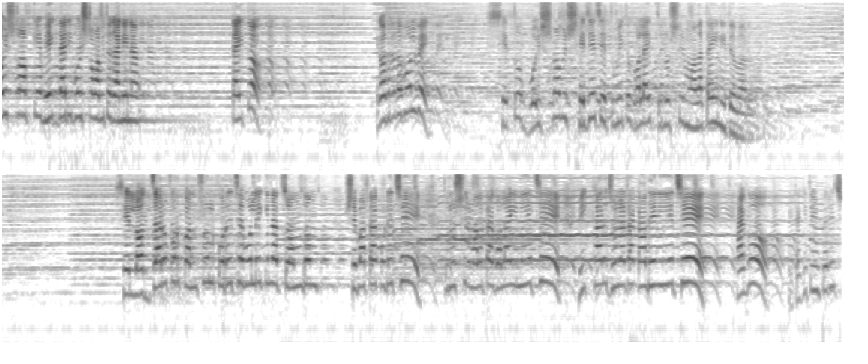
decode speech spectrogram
বৈষ্ণব, কে ভেগদারি বৈষ্ণব, আমি তো জানি না। তাই তো? এ কথাটা তো বলবে? সে তো বৈষ্ণব সেজেছে, তুমি তো গলায় তুলসীর মালাটাই নিতে পারো। সে লজ্জার উপর কন্ট্রোল করেছে বলে কিনা চন্দন সেবাটা করেছে, তুলসীর মালাটা গলায় নিয়েছে, ভিক্ষার ঝোলাটা কাঁধে নিয়েছে। হ্যাঁ গো, এটা কি তুমি পেরেছ?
